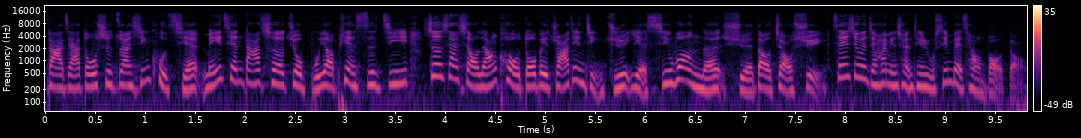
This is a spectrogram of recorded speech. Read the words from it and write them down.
大家都是赚辛苦钱，没钱搭车就不要骗司机。这下小两口都被抓进警局，也希望能学到教训。三立新闻简汉明、陈婷如新北采访报道。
